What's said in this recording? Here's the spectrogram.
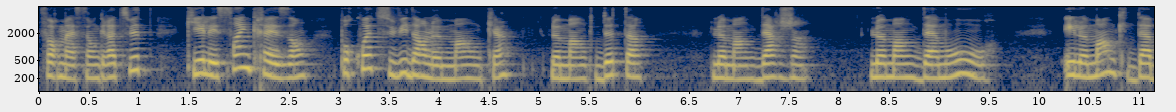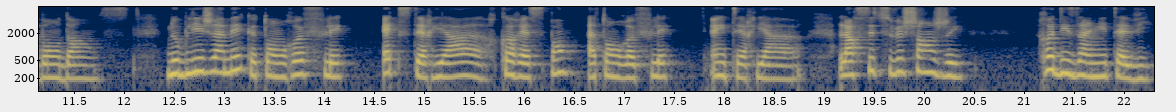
formation gratuite, qui est les cinq raisons pourquoi tu vis dans le manque, hein? le manque de temps, le manque d'argent, le manque d'amour et le manque d'abondance. N'oublie jamais que ton reflet extérieur correspond à ton reflet intérieur. Alors si tu veux changer, redesigner ta vie,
